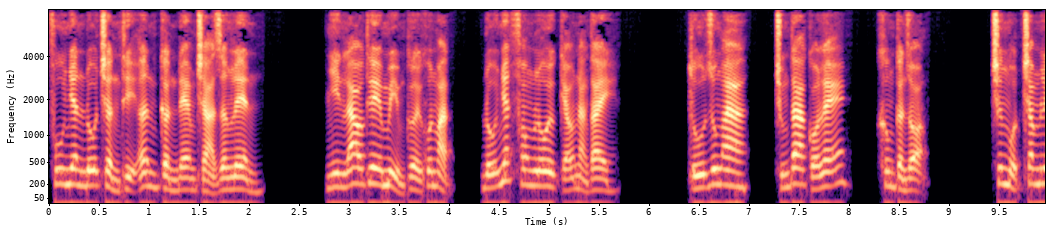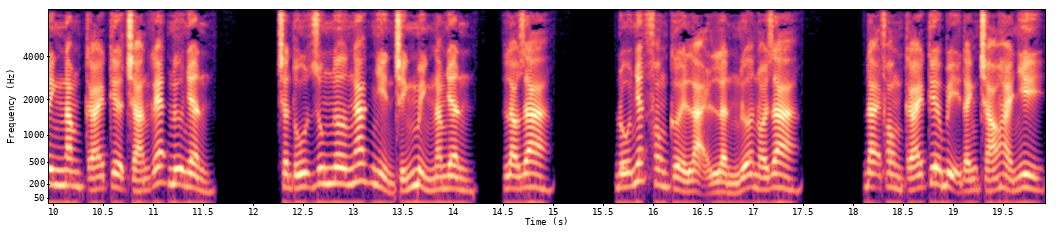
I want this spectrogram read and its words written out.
Phu nhân Đỗ Trần Thị Ân cần đem trà dâng lên. Nhìn Lao Thê mỉm cười khuôn mặt, Đỗ Nhất Phong lôi kéo nàng tay. Tú Dung A, chúng ta có lẽ, không cần dọn chương 105 cái kia chán ghét nữ nhân. Trần Tú Dung ngơ ngác nhìn chính mình nam nhân, lao ra. Đỗ Nhất Phong cười lại lần nữa nói ra. Đại phòng cái kia bị đánh cháo hài nhi,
